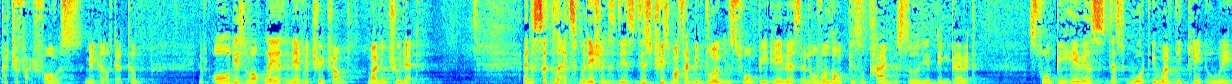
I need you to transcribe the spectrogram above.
petrified forests. You may have heard of that term. You have all these rock layers and they have a tree trunk running through that. And the circular explanation is this. These trees must have been growing in swampy areas and over long periods of time, it's slowly being buried. Swampy areas, that's wood, it will have decayed away.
